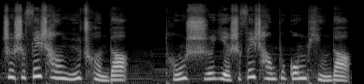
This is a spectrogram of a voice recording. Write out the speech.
这是非常愚蠢的，同时也是非常不公平的。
